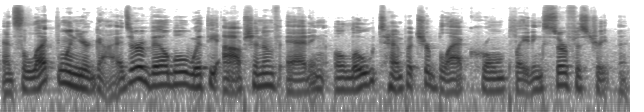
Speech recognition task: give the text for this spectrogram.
and select linear guides are available with the option of adding a low temperature black chrome plating surface treatment.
